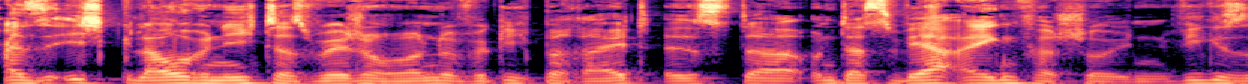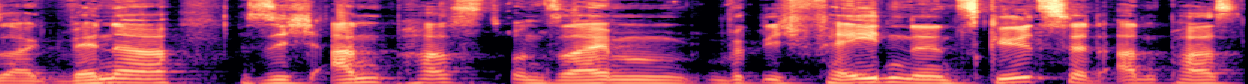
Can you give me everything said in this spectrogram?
Also ich glaube nicht, dass Rajon Rondo wirklich bereit ist da und das wäre Eigenverschulden. Wie gesagt, wenn er sich anpasst und seinem wirklich fadenden Skillset anpasst,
